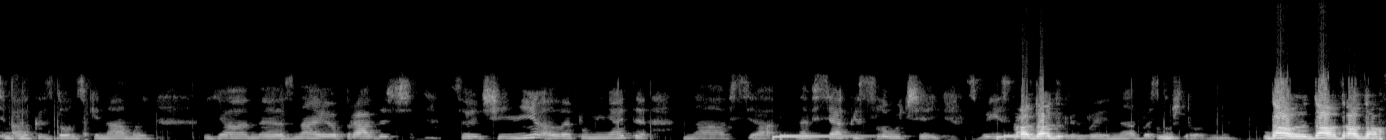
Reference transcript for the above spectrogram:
видаляти аки з Дон скінами. Я не знаю, правда це чи ні, але поміняйте на вся на всякий случай свої А, да, гриби на безкоштовні. Да, да, да, да.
